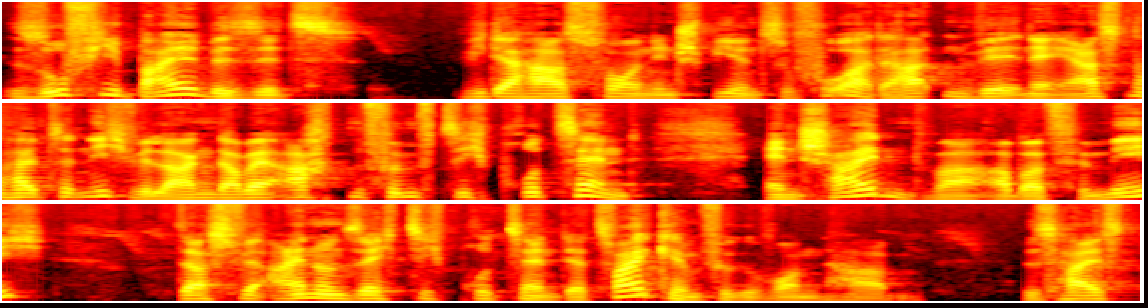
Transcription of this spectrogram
so viel Ballbesitz, wie der HSV in den Spielen zuvor hatte, hatten wir in der ersten Halbzeit nicht. Wir lagen dabei 58 Prozent. Entscheidend war aber für mich, dass wir 61 Prozent der Zweikämpfe gewonnen haben. Das heißt,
